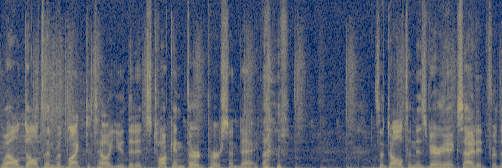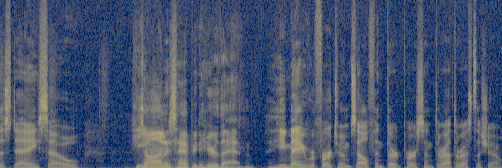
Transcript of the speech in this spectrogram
Well, Dalton would like to tell you that it's Talking Third Person Day. so Dalton is very excited for this day, so he, John is happy to hear that. he may refer to himself in third person throughout the rest of the show.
